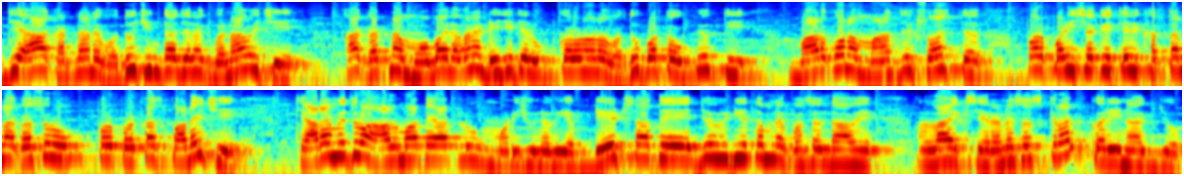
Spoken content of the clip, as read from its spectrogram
જે આ ઘટનાને વધુ ચિંતાજનક બનાવે છે. આ ઘટના મોબાઈલ અને ડિજિટલ ઉપકરણોના વધુ પડતા ઉપયોગથી બાળકોના માનસિક સ્વાસ્થ્ય પર પડી શકે તેવી ખતરનાક અસરો પર પ્રકાશ પાડે છે. ત્યારે મિત્રો, હાલ માટે આટલું. મળીશું નવી અપડેટ સાથે. જો વીડિયો તમને પસંદ આવે લાઇક શેર અને સબસ્ક્રાઈબ કરી નાખજો.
